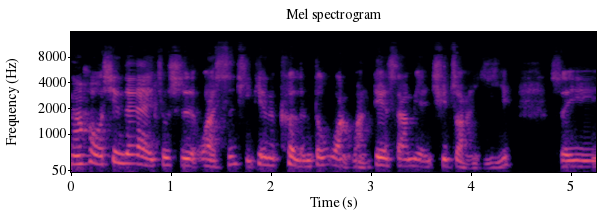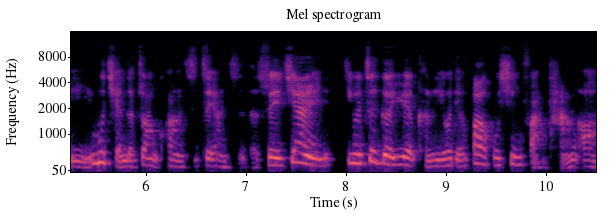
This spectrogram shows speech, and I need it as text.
然后现在就是往实体店的客人都往网店上面去转移，所以目前的状况是这样子的。所以现在因为这个月可能有点报复性反弹啊，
